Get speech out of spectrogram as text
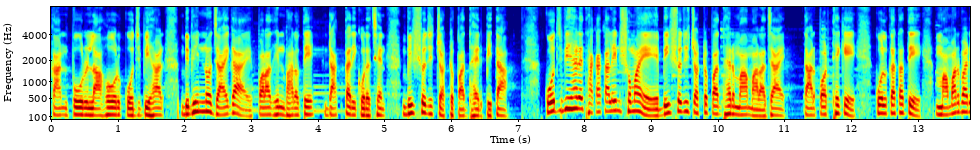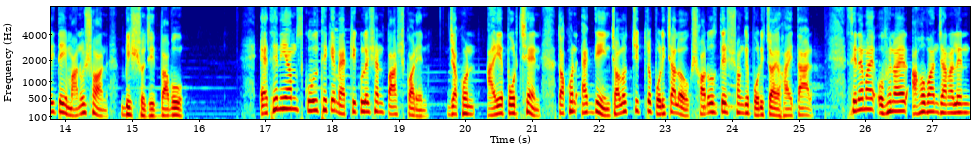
কানপুর, লাহোর, কোচবিহার বিভিন্ন জায়গায় পরাধীন ভারতে ডাক্তারি করেছেন বিশ্বজিৎ চট্টোপাধ্যায়ের পিতা। কোচবিহারে থাকাকালীন সময়ে বিশ্বজিৎ চট্টোপাধ্যায়ের মা মারা যায়। তারপর থেকে কলকাতাতে মামার বাড়িতেই মানুষ হন বিশ্বজিৎ বাবু অ্যাথেনিয়াম স্কুল থেকে ম্যাট্রিকুলেশন পাশ করেন। যখন আইএ পড়ছেন, তখন একদিন চলচ্চিত্র পরিচালক সরোজদের সঙ্গে পরিচয় হয় তার। সিনেমায় অভিনয়ের আহ্বান জানালেন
